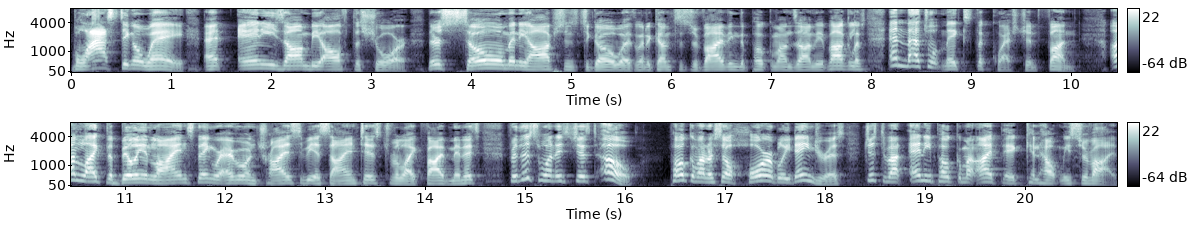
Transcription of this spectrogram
blasting away at any zombie off the shore. There's so many options to go with when it comes to surviving the Pokemon zombie apocalypse, and that's what makes the question fun. Unlike the Billion Lions thing where everyone tries to be a scientist for like five minutes, for this one it's just, oh, Pokemon are so horribly dangerous, just about any Pokemon I pick can help me survive.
